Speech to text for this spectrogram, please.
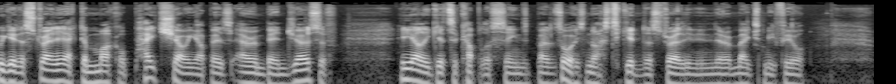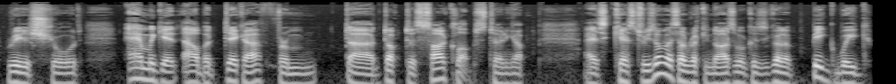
We get Australian actor Michael Pate showing up as Aaron Ben Joseph. He only gets a couple of scenes, but it's always nice to get an Australian in there. It makes me feel reassured. And we get Albert Dekker from uh, Dr. Cyclops turning up as Kester. He's almost unrecognizable because he's got a big wig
